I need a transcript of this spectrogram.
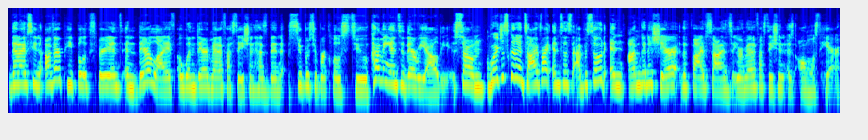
that I've seen other people experience in their life when their manifestation has been super, super close to coming into their reality. So, um, we're just gonna dive right into this episode and I'm gonna share the five signs that your manifestation is almost here.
